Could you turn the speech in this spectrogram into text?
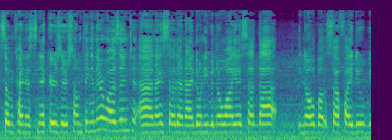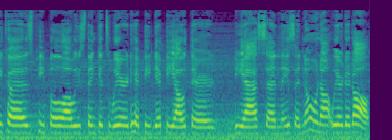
some kind of Snickers or something, and there wasn't. And I said, and I don't even know why I said that, you know, about stuff I do because people always think it's weird, hippy dippy out there, BS. And they said, no, not weird at all.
